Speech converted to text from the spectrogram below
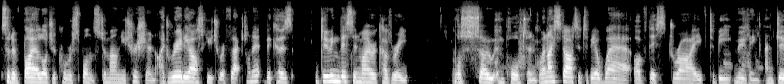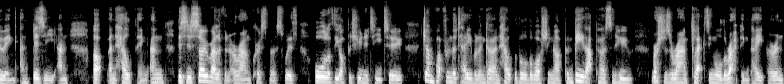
sort of biological response to malnutrition, I'd really ask you to reflect on it because doing this in my recovery was so important. When I started to be aware of this drive to be moving and doing and busy and up and helping, and this is so relevant around Christmas with all of the opportunity to jump up from the table and go and help with all the washing up and be that person who rushes around collecting all the wrapping paper and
